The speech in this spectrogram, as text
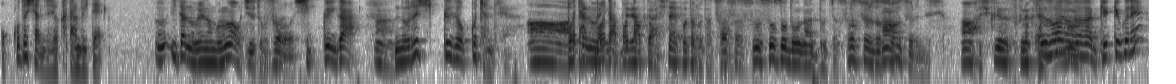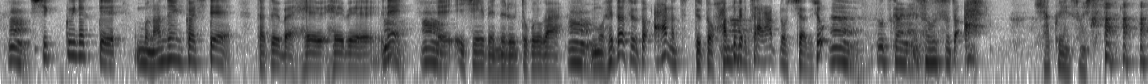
落っことしちゃうんですよ傾いて。うん板の上のものが落ちるってことそう漆喰が、うん。塗る漆喰が落っこっちゃうんですよ。ああボタボタボタ下へポタポタと。そうそうそう。そうどうなっちゃうそうすると損するんですよ、ああ低いが少なくてそうそうそうそう。結局ね、うん。漆喰だってもう何年かして例えば平平米ね、うん。うん。えー1平米塗れるところが、うん。もう下手するとああなんつってると半分ぐらいザラッと落ちちゃうでしょ、うん。と使えない。そうするとあ100円損してた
